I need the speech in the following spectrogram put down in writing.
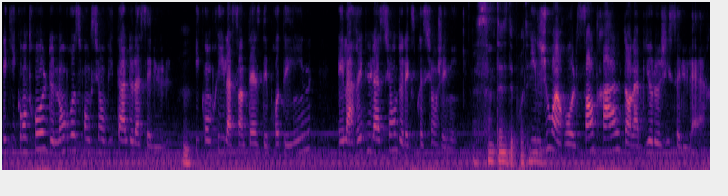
et qui contrôle de nombreuses fonctions vitales de la cellule, hmm. y compris la synthèse des protéines et la régulation de l'expression génique. La synthèse des protéines. Il joue un rôle central dans la biologie cellulaire.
